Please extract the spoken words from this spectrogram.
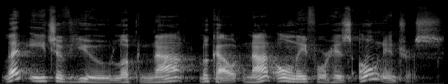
let each of you look, not, look out not only for his own interests,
